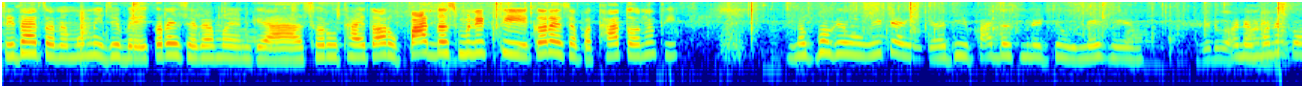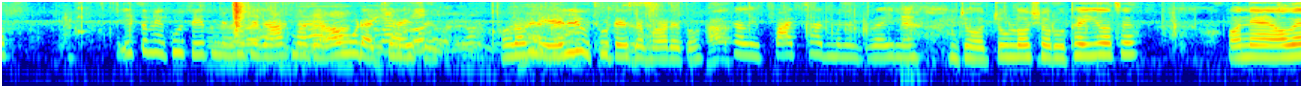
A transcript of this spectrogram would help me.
સિદ્ધાર્થ અને મમ્મી જે બે કરે છે રામાયણ કે આ શરૂ થાય તો સારું પાંચ દસ મિનિટથી કરે છે, પણ થતો નથી. લગભગ એવું વિચાર્યું કે હજી પાંચ દસ મિનિટ જેવું લેશે એમ. અને મને તો ઇતની ખુશી ઇતની ખુશી કે આંખમાંથી આવડા જ જાય છે. હરખની હેલ્યું છૂટે છે મારે તો. ખાલી પાંચ સાત મિનિટ રહીને જો ચૂલો શરૂ થઈ ગયો છે. અને હવે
